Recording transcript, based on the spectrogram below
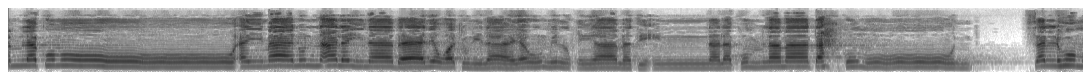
أم لكم أيمان علينا بالغة إلى يوم القيامة إن لكم لما تحكمون سلهم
